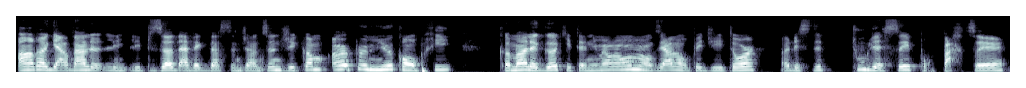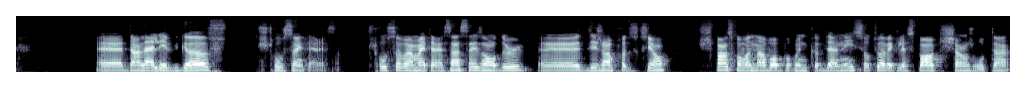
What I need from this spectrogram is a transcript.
en regardant l'épisode avec Dustin Johnson, j'ai comme un peu mieux compris comment le gars qui était numéro un mondial au PGA Tour a décidé de tout laisser pour partir euh, dans la Live Golf. Je trouve ça intéressant. Je trouve ça vraiment intéressant. Saison 2, euh, déjà en production. Je pense qu'on va en avoir pour une couple d'années, surtout avec le sport qui change autant,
